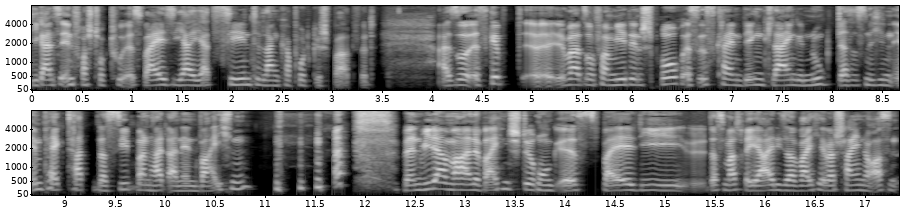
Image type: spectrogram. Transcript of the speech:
die ganze Infrastruktur ist, weil sie ja jahrzehntelang kaputt gespart wird. Also es gibt äh, immer so von mir den Spruch, es ist kein Ding klein genug, dass es nicht einen Impact hat. Das sieht man halt an den Weichen. wenn wieder mal eine Weichenstörung ist, weil die, das Material dieser Weiche wahrscheinlich noch aus den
